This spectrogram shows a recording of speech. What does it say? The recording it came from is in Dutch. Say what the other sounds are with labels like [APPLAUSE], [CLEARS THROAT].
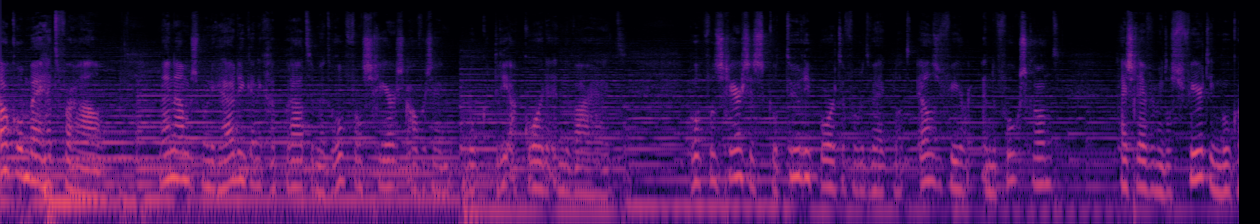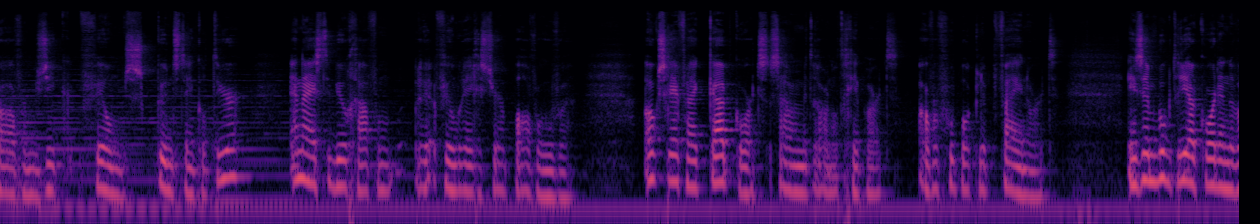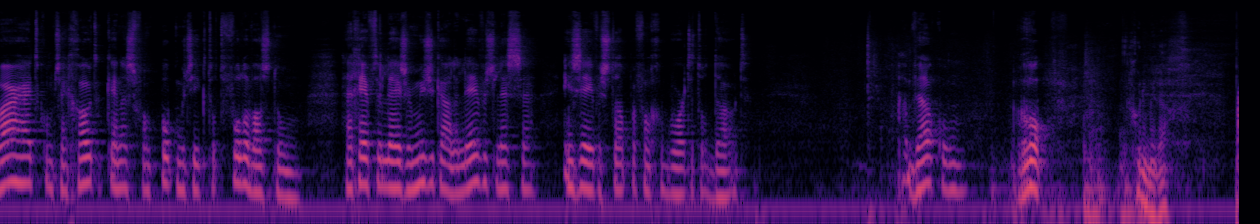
Welkom bij Het Verhaal. Mijn naam is Monique Huiding en ik ga praten met Rob van Scheers over zijn boek Drie akkoorden en de waarheid. Rob van Scheers is cultuurreporter voor het werkblad Elsevier en de Volkskrant. Hij schreef inmiddels 14 boeken over muziek, films, kunst en cultuur. En hij is de biograaf van filmregisseur Paul Verhoeven. Ook schreef hij Kuipkoorts samen met Ronald Giphart over voetbalclub Feyenoord. In zijn boek Drie akkoorden en de waarheid komt zijn grote kennis van popmuziek tot volle wasdom. Hij geeft de lezer muzikale levenslessen in zeven stappen van geboorte tot dood. Welkom, Rob. Goedemiddag.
